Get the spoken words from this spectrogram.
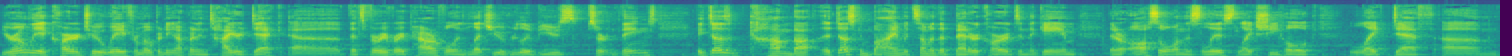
you're only a card or two away from opening up an entire deck uh, that's very, very powerful and lets you really abuse certain things. It does combo- it does combine with some of the better cards in the game that are also on this list, like She-Hulk, like Death, um,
